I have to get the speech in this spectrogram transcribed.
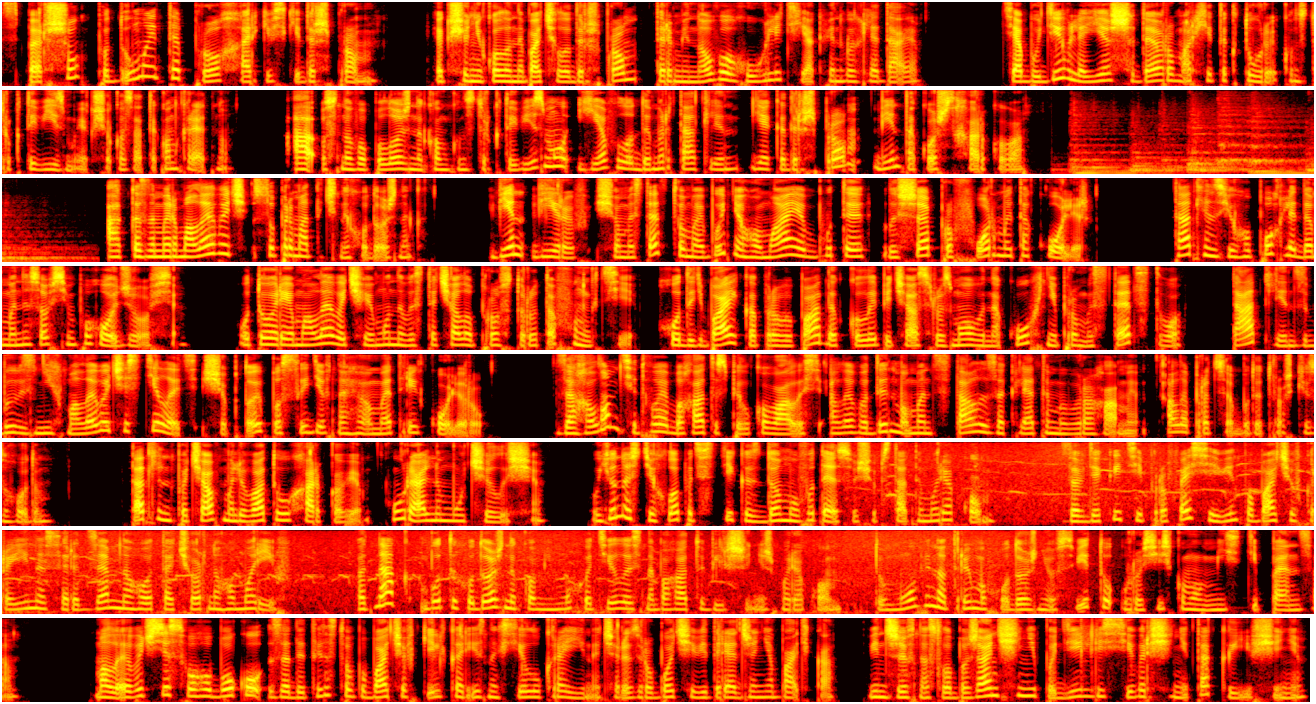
Спершу подумайте про харківський держпром. Якщо ніколи не бачили держпром, терміново гугліть, як він виглядає. Ця будівля є шедевром архітектури, конструктивізму, якщо казати конкретно. А основоположником конструктивізму є Володимир Татлін, як і держпром, він також з Харкова. А Казимир Малевич супрематичний художник. Він вірив, що мистецтво майбутнього має бути лише про форми та колір. Татлін з його поглядами не зовсім погоджувався. У теорії Малевича йому не вистачало простору та функції. Ходить байка про випадок, коли під час розмови на кухні про мистецтво Татлін збив з ніг Малевича стілець, щоб той посидів на геометрії кольору. Загалом ці двоє багато спілкувались, але в один момент стали заклятими ворогами, але про це буде трошки згодом. Татлін почав малювати у Харкові, у реальному училищі. У юності хлопець втік із дому в Одесу, щоб стати моряком. Завдяки цій професії він побачив країни Середземного та Чорного морів. Однак бути художником йому хотілося набагато більше, ніж моряком, тому він отримав художню освіту у російському місті Пенза. Малевич зі свого боку за дитинство побачив кілька різних сіл України через робочі відрядження батька. Він жив на Слобожанщині, Поділлі, Сіверщині та Київщині.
